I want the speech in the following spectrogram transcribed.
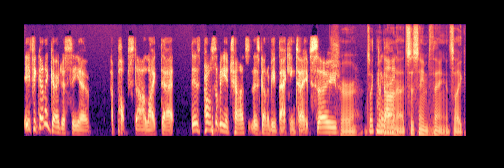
if you're going to go to see a, a pop star like that, there's possibly a chance that there's going to be backing tapes. So, Sure. It's like you know. Madonna. It's the same thing. It's like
